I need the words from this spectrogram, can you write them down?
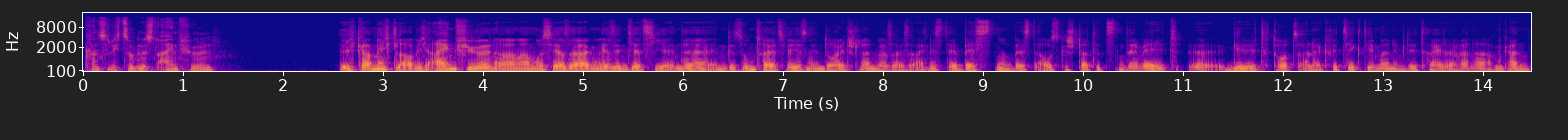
kannst du dich zumindest einfühlen? Ich kann mich, glaube ich, einfühlen, aber man muss ja sagen, wir sind jetzt hier in der, im Gesundheitswesen in Deutschland, was als eines der besten und bestausgestattetsten der Welt äh, gilt, trotz aller Kritik, die man im Detail daran haben kann,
